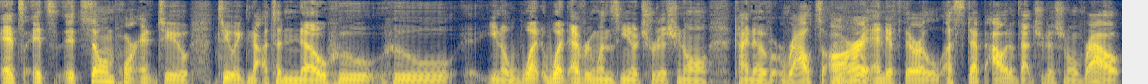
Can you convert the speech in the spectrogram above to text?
it's it's it's so important to to igno- to know who who you know what what everyone's you know traditional kind of routes are, mm-hmm. and if they're a, a step out of that traditional route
